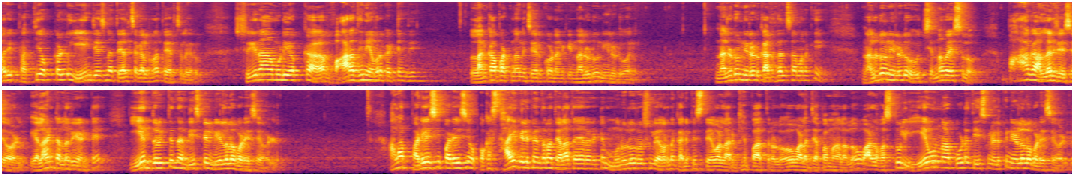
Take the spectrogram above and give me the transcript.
మరి ప్రతి ఒక్కళ్ళు ఏం చేసినా తేల్చగలరా? తేల్చలేరు. శ్రీరాముడి యొక్క వారధిని ఎవరు కట్టింది? లంకాపట్నాన్ని చేరుకోవడానికి నలుడు నీలుడు అని. నలుడు నీలుడు కథ తెలుసా మనకి? నలుడు నీలుడు చిన్న వయసులో బాగా అల్లరి చేసేవాళ్ళు. ఎలాంటి అల్లరి అంటే ఏది దొరికితే దాన్ని తీసుకెళ్ళి నీళ్ళలో పడేసేవాళ్ళు. అలా పడేసి పడేసి ఒక స్థాయికి వెళ్ళిపోయిన తర్వాత ఎలా తయారంటే మునులు ఋషులు ఎవరైనా కనిపిస్తే వాళ్ళ అర్ఘ్యపాత్రలో వాళ్ళ జపమాలలో వాళ్ళ వస్తువులు ఏమున్నా కూడా తీసుకుని వెళ్ళిపోయి నీళ్ళలో పడేసేవాళ్ళు.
